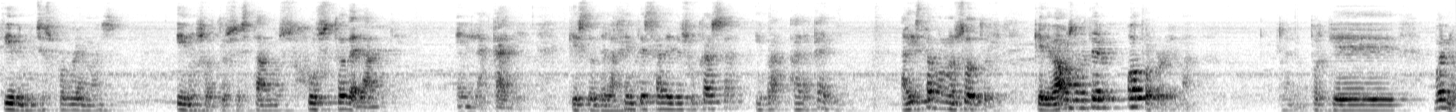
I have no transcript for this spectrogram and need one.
tiene muchos problemas y nosotros estamos justo delante, en la calle, que es donde la gente sale de su casa y va a la calle. Ahí estamos nosotros, que le vamos a meter otro problema Porque, bueno,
